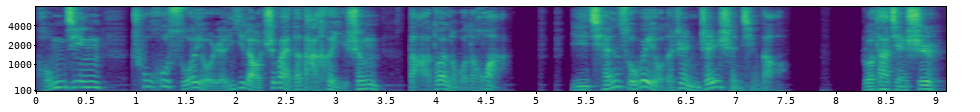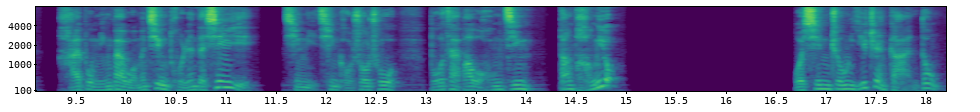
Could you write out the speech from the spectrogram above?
红晶出乎所有人意料之外的大喝一声，打断了我的话，以前所未有的认真神情道：“若大剑师还不明白我们净土人的心意。”请你亲口说出，不再把我红晶当朋友。我心中一阵感动，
